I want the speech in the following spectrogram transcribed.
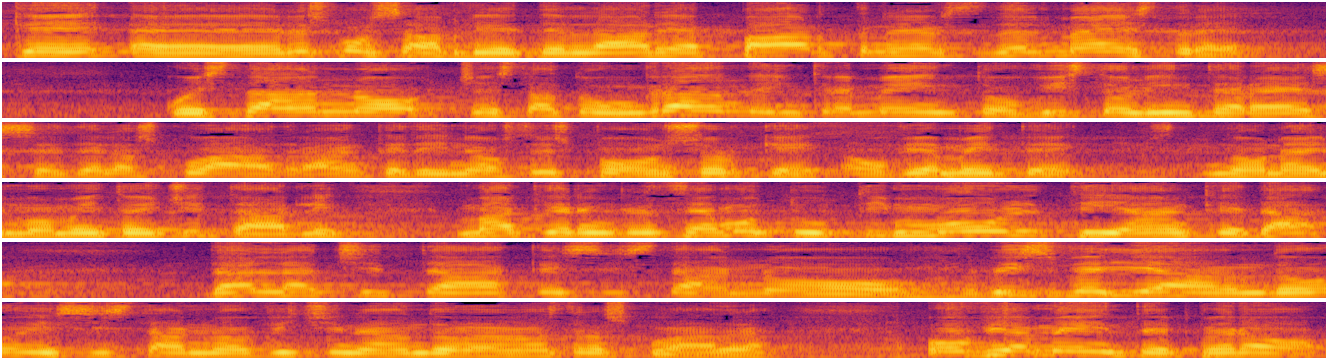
che è responsabile dell'area partners del Mestre quest'anno c'è stato un grande incremento visto l'interesse della squadra anche dei nostri sponsor che ovviamente non è il momento di citarli ma che ringraziamo tutti molti anche da dalla città che si stanno risvegliando e si stanno avvicinando alla nostra squadra. Ovviamente però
